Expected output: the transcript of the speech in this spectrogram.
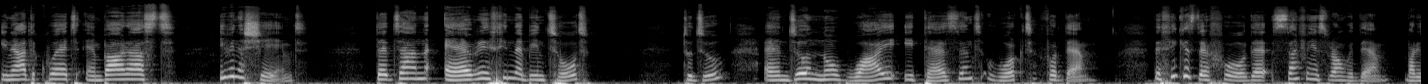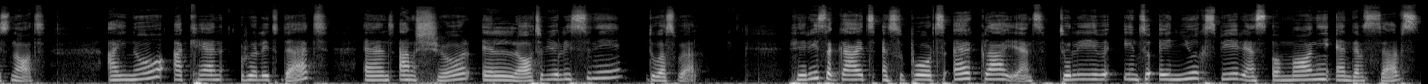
inadequate, embarrassed, even ashamed. They've done everything they've been taught to do and don't know why it hasn't worked for them. They think it's their fault that something is wrong with them, but it's not. I know I can relate to that, and I'm sure a lot of you listening do as well. Teresa guides and supports her clients to live into a new experience of money and themselves,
